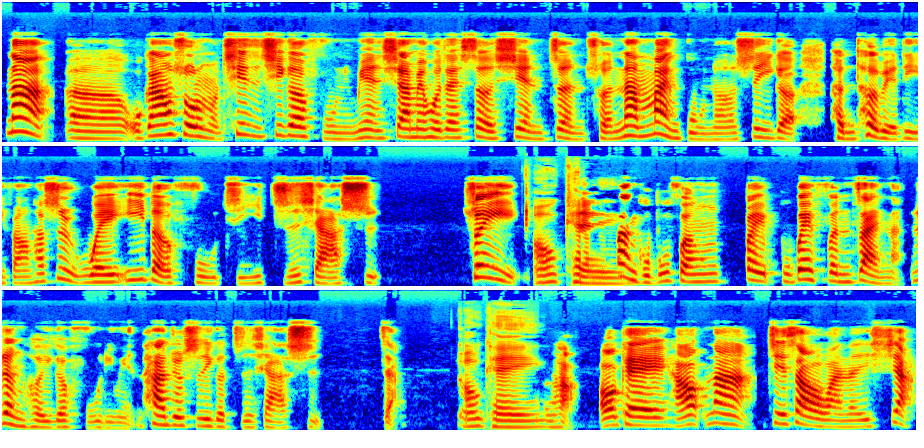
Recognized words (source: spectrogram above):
那呃我刚刚说了嘛，七十七个府里面下面会在设县、镇、村。那曼谷呢是一个很特别的地方，它是唯一的府级直辖市。所以，OK，曼谷不分被不被分在哪任何一个府里面，它就是一个直辖市，这样。OK，很好，OK，好，那介绍完了一下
